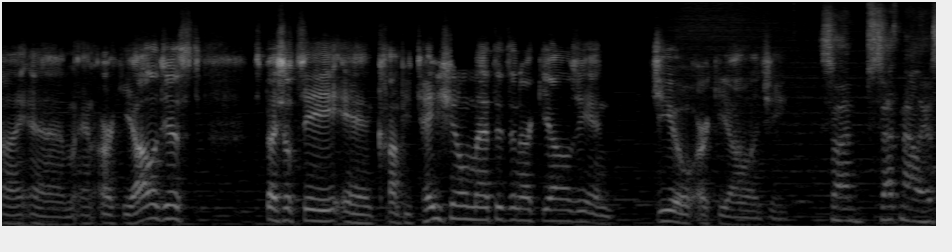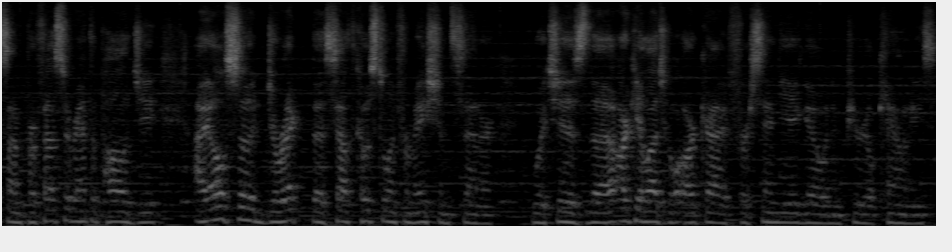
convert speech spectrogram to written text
I am an archaeologist, specialty in computational methods in archaeology and geoarchaeology. So I'm Seth Mallios. I'm professor of anthropology. I also direct the South Coastal Information Center, which is the archaeological archive for San Diego and Imperial counties.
